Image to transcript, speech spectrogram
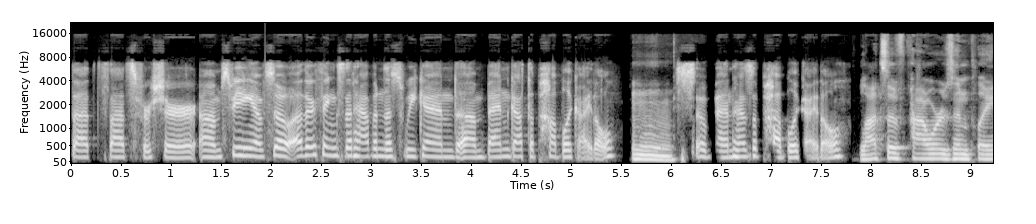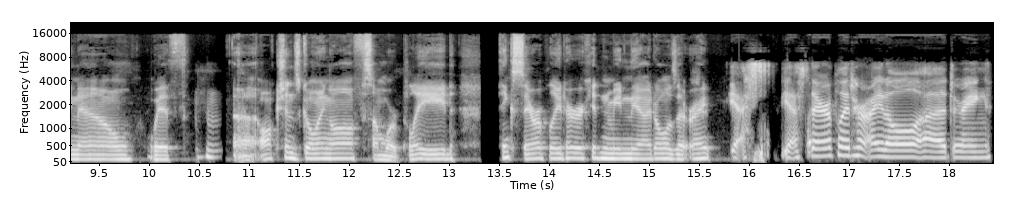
That's that's for sure. Um, speaking of, so other things that happened this weekend, um, Ben got the public idol. Mm. So Ben has a public idol. lots of powers in play now with Mhm. uh, auctions going off. Some were played. I think Sarah played her Hidden Immunity Idol. Is that right? Yes, yes. Sarah played her idol uh, during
